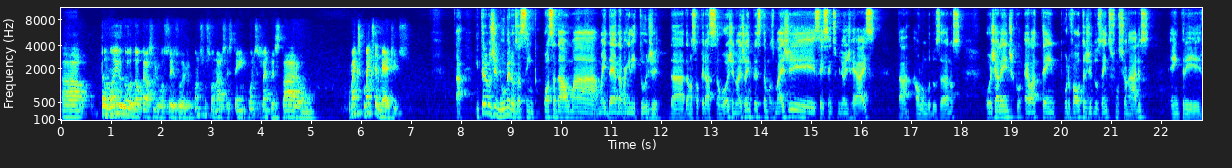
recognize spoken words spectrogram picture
o tamanho do, da operação de vocês hoje. Quantos funcionários vocês têm? Quantos vocês já emprestaram? Como é que, como é que você mede isso? Tá. Em termos de números, assim, possa dar uma, uma ideia da magnitude da, da nossa operação hoje, nós já emprestamos mais de 600 milhões de reais tá, ao longo dos anos. Hoje a Lendico, ela tem por volta de 200 funcionários, entre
